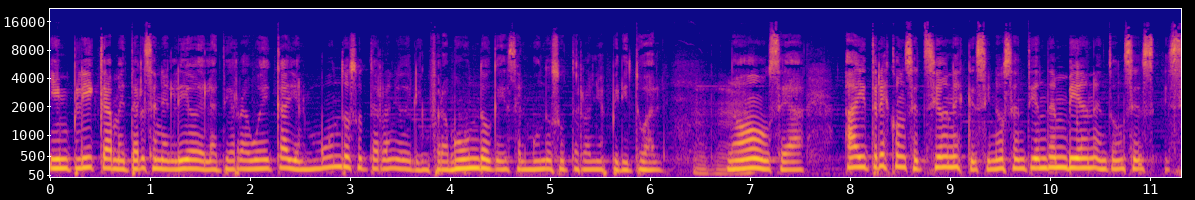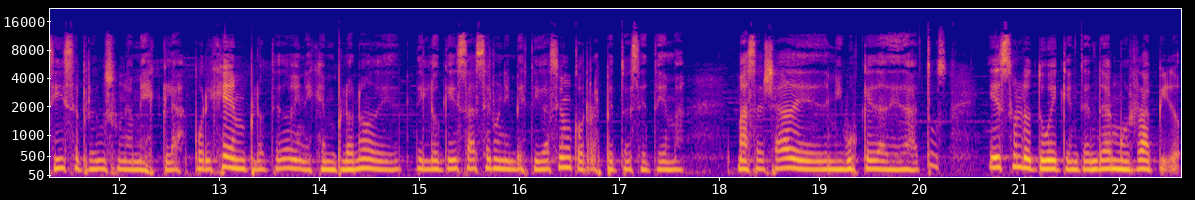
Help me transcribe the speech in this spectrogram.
implica meterse en el lío de la tierra hueca y el mundo subterráneo del inframundo, que es el mundo subterráneo espiritual. ¿No? O sea, hay tres concepciones que si no se entienden bien, entonces sí se produce una mezcla. Por ejemplo, te doy un ejemplo ¿no? de, lo que es hacer una investigación con respecto a ese tema, más allá de, mi búsqueda de datos. Eso lo tuve que entender muy rápido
